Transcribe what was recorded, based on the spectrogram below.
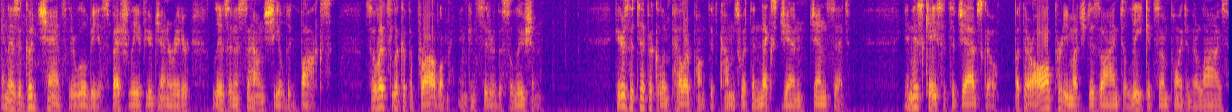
and there's a good chance there will be, especially if your generator lives in a sound shielded box. So let's look at the problem and consider the solution. Here's the typical impeller pump that comes with the next gen genset. In this case it's a Jabsco, but they're all pretty much designed to leak at some point in their lives.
